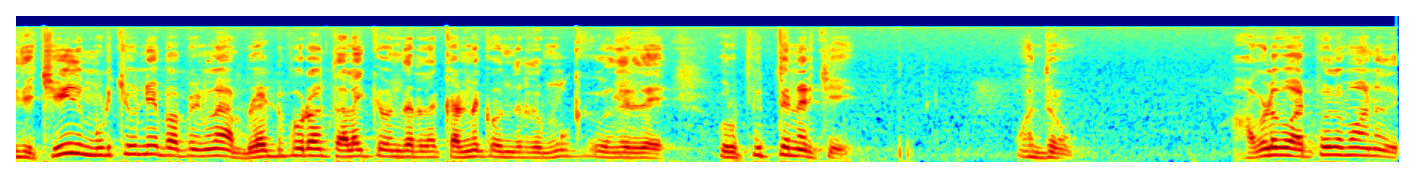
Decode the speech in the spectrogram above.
இதை செய்து முடிச்சோடனே பார்ப்பீங்களா? பிளட் பூரா தலைக்கு வந்துடுது கண்ணுக்கு வந்துடுது மூக்குக்கு வந்துடுது. ஒரு புத்துணர்ச்சி வந்துடும் அவ்வளவு அற்புதமானது.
